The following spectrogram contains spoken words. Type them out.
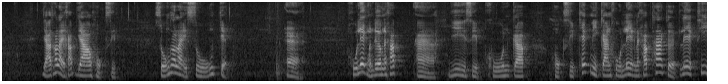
20 ยาวเท่าไหร่ครับ ยาว 60 สูงเท่าไหร่สูง7อ่าคูณเลขเหมือนเดิมนะครับอ่า20 คูณกับ 60 เทคนิคการคูณเลขนะครับ ถ้าเกิดเลขที่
